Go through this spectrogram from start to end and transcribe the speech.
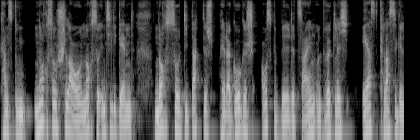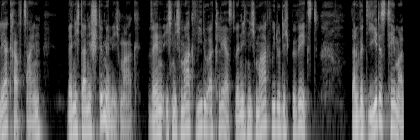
kannst du noch so schlau, noch so intelligent, noch so didaktisch, pädagogisch ausgebildet sein und wirklich erstklassige Lehrkraft sein, wenn ich deine Stimme nicht mag, wenn ich nicht mag, wie du erklärst, wenn ich nicht mag, wie du dich bewegst, dann wird jedes Thema,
